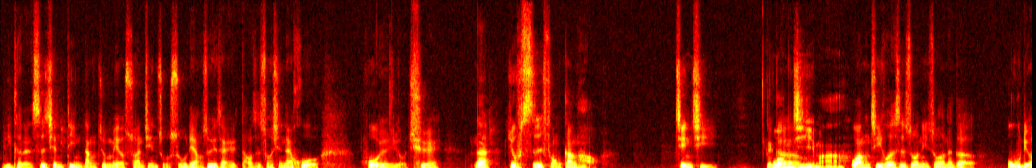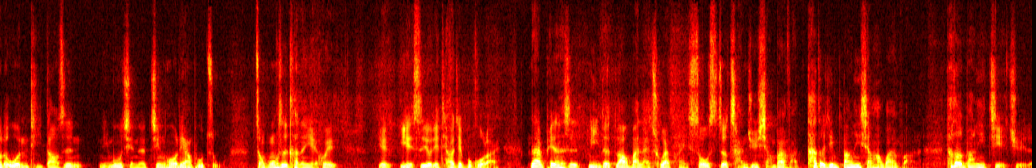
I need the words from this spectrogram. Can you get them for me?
你可能事先订单就没有算清楚数量，所以才导致说现在货货源有缺。那就适逢刚好近期那个旺季嘛，旺季或者是说你说那个物流的问题，导致你目前的进货量不足，总公司可能也会。也也是有点调节不过来，那变成是你的老板来出来帮你收拾这残局，想办法，他都已经帮你想好办法了，他都会帮你解决的，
